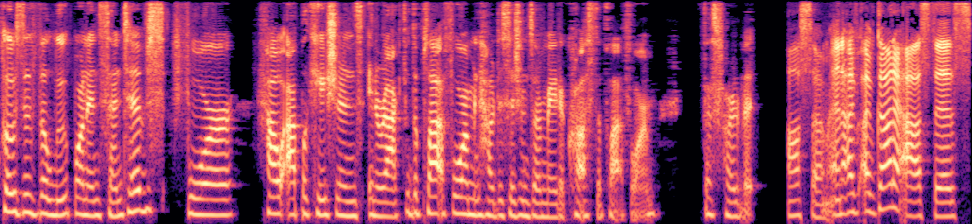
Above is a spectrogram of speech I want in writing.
closes the loop on incentives for how applications interact with the platform and how decisions are made across the platform. That's part of it. Awesome. And I've, I've got to ask this,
